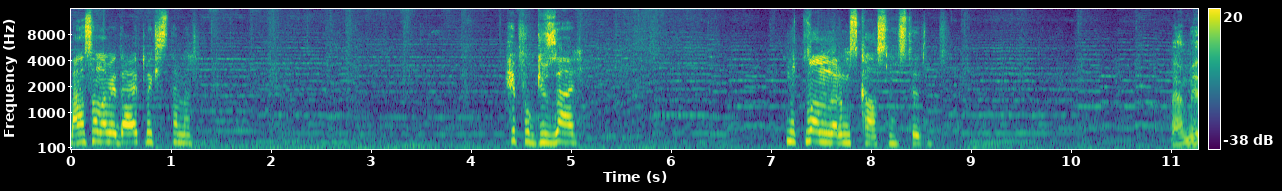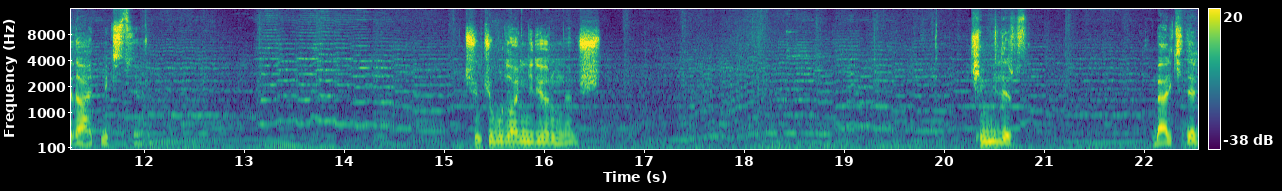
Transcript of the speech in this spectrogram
Ben sana veda etmek istemedim. Hep o güzel, mutlu anılarımız kalsın istedim. Ben veda etmek istiyorum. Çünkü buradan gidiyorum dönüş. Kim bilir? Belki de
